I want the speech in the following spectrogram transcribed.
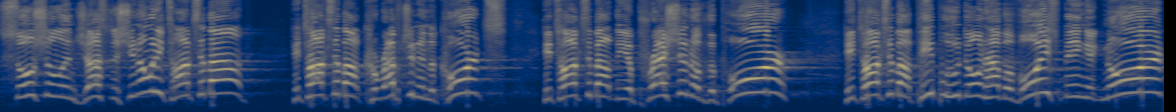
social injustice, you know what he talks about? He talks about corruption in the courts. He talks about the oppression of the poor. He talks about people who don't have a voice being ignored.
